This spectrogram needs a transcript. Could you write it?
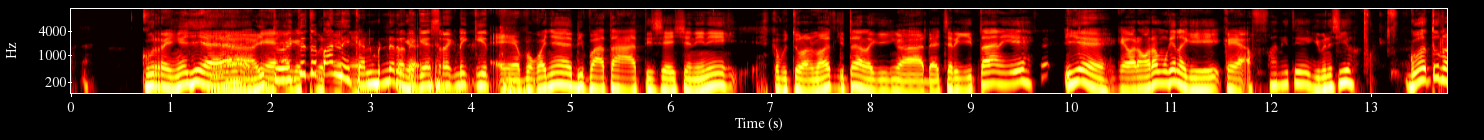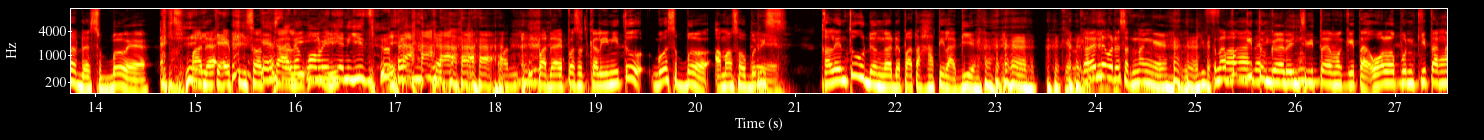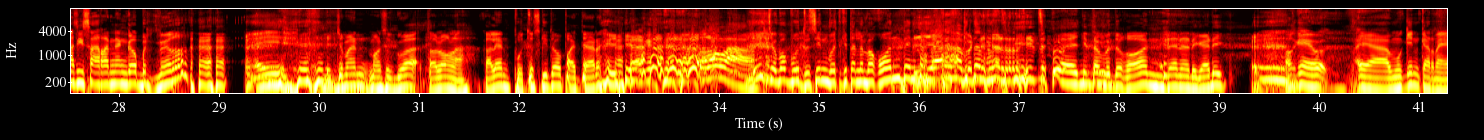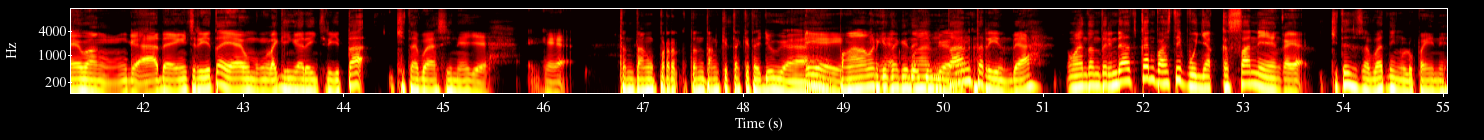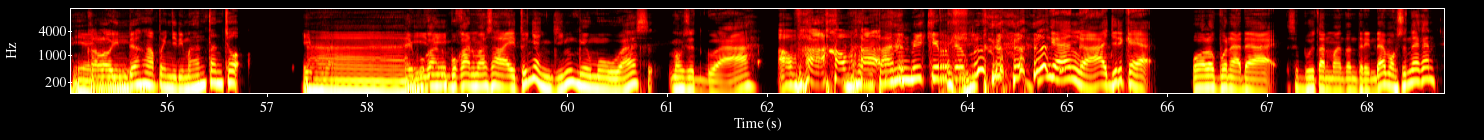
kurang aja ya. Ya, itu itu tetap aneh kan bener nggak? gesrek dikit. Eh pokoknya di patah hati session ini kebetulan banget kita lagi nggak ada cerita nih. Iya, Kayak orang-orang mungkin lagi kayak fun itu ya gimana sih yo? gue tuh rada sebel ya pada episode kayak kali ini. gitu. pada episode kali ini tuh gue sebel sama Soberis. Kalian tuh udah nggak ada patah hati lagi ya. Kalian udah seneng ya. Kenapa gitu nggak ada yang cerita sama kita? Walaupun kita ngasih saran yang nggak bener. Eh, Ya, Cuman maksud gue Tolong lah Kalian putus gitu pacaran tolonglah. Ini coba putusin buat kita nambah konten. Iya Kita bener itu Kita butuh konten adik-adik Oke, ya mungkin karena emang nggak ada yang cerita ya, emang lagi nggak ada yang cerita, kita bahas ini aja. Kayak Tentang per, tentang kita-kita juga iya, iya. Pengalaman Kayak kita-kita juga Mantan terindah, mantan terindah kan pasti punya kesan yang kayak kita susah banget nih ngelupainnya. Iya, Kalau iya. Indah ngapain jadi mantan, Cok? Nah, Eh, bukan ini- bukan masalah itu anjing yang mau bahas maksud gua. Apa apa mikir kan lu? enggak, enggak. Jadi kayak walaupun ada sebutan mantan terindah maksudnya kan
